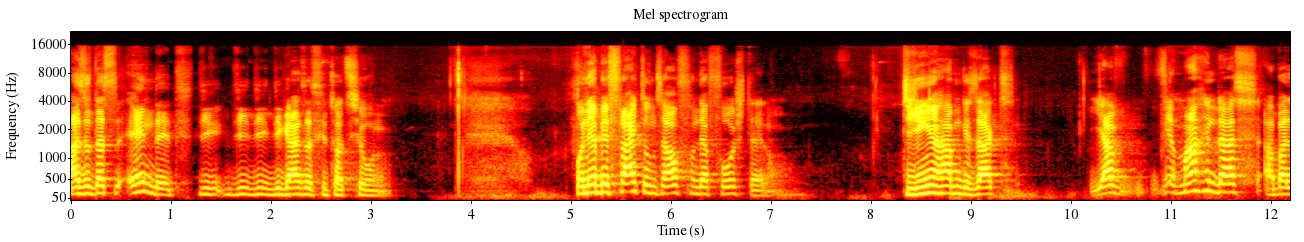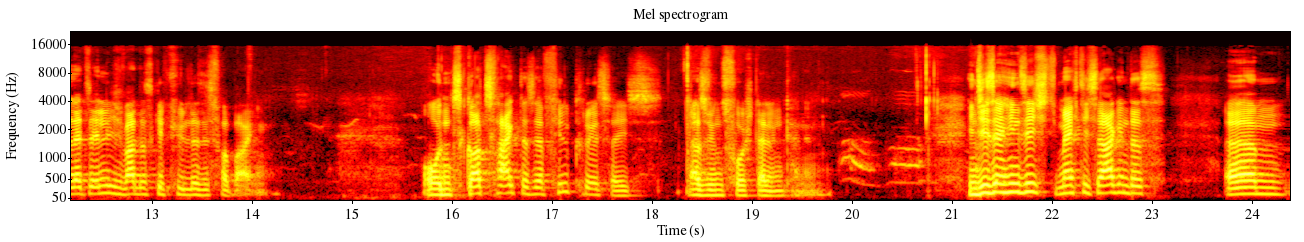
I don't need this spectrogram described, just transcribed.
also das endet die, die, die, die ganze Situation. Und er befreit uns auch von der Vorstellung. Die Jünger haben gesagt, ja, wir machen das, aber letztendlich war das Gefühl, das ist vorbei. Und Gott zeigt, dass er viel größer ist, als wir uns vorstellen können. In dieser Hinsicht möchte ich sagen, dass ähm,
